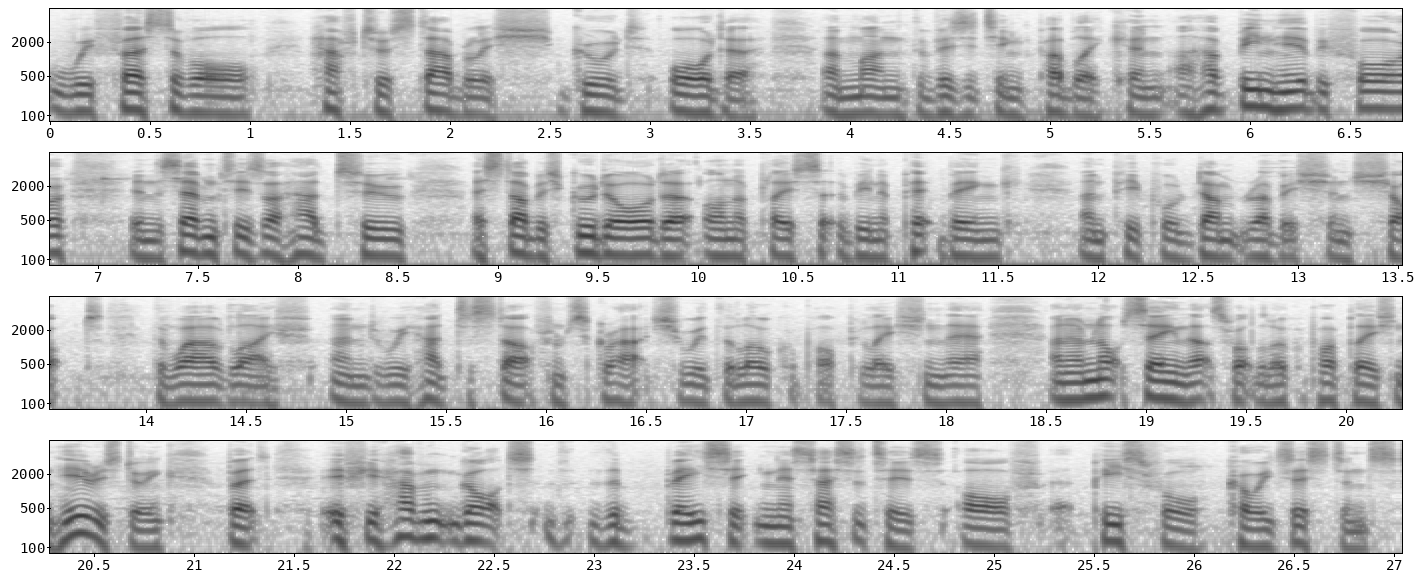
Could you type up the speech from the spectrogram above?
we first of all have to establish good order among the visiting public. And I have been here before. In the 70s, I had to establish good order on a place that had been a pit bing, and people dumped rubbish and shot the wildlife, and we had to start from scratch with the local population there. And I'm not saying that's what the local population here is doing, but if you haven't got the basic necessities of peaceful coexistence,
